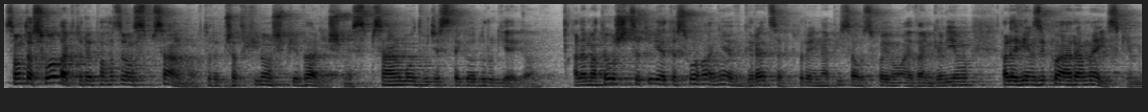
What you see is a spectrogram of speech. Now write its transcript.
Są to słowa, które pochodzą z psalmu, który przed chwilą śpiewaliśmy, z psalmu 22. Ale Mateusz cytuje te słowa nie w Grece, w której napisał swoją Ewangelię, ale w języku aramejskim.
